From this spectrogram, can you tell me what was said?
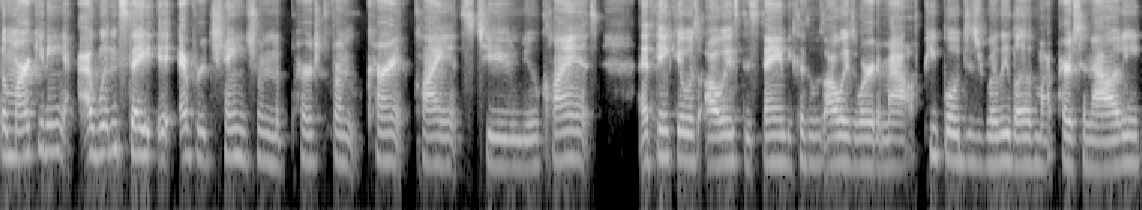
the marketing, I wouldn't say it ever changed from the per- from current clients to new clients. I think it was always the same because it was always word of mouth. People just really love my personality.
